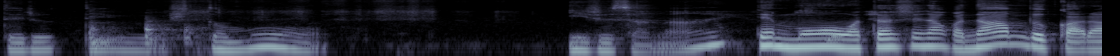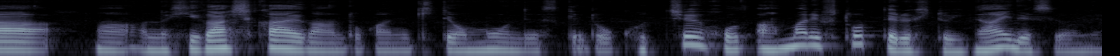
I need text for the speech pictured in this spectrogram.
てるっていう人もいるじゃない？でも私なんか南部から、まあ、あの東海岸とかに来て思うんですけどこっちほあんまり太ってる人いないですよね。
